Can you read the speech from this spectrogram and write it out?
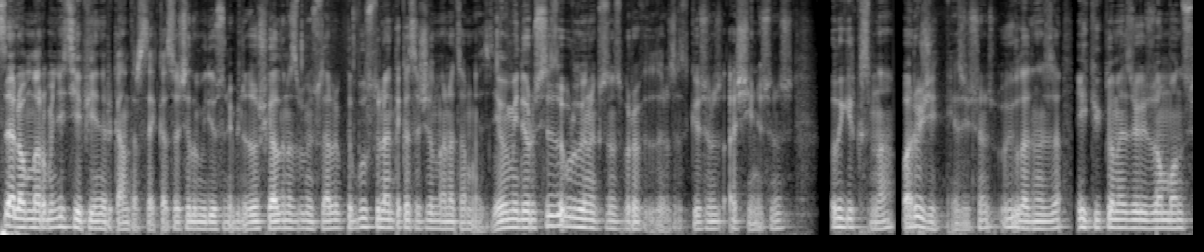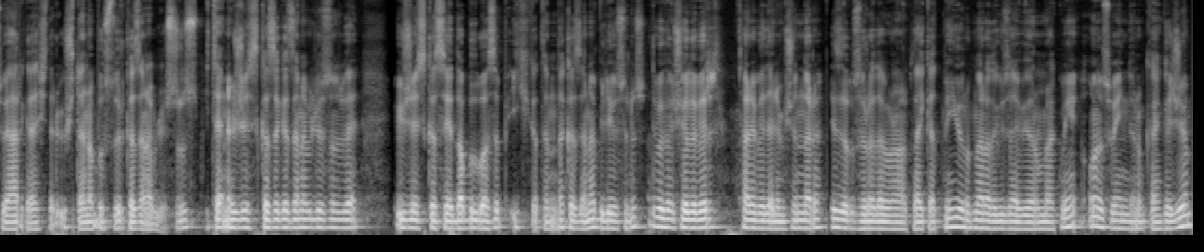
Selamlar millet yepyeni Counter Strike kasa açılım videosuna hepiniz hoş geldiniz. Bugün sizlerle birlikte Boost Lente kasa açılımlarına tamamlayacağız. Devam ediyoruz. Siz de burada oynuyorsunuz. Profillerinizi tıklıyorsunuz. Aşağı iniyorsunuz. Bu gir kısmına Baruji yazıyorsunuz. Uyguladığınızda ilk yüklemenizde %10 bonus ve arkadaşlar 3 tane booster kazanabiliyorsunuz. Bir tane ücretsiz kasa kazanabiliyorsunuz ve ücretsiz kasaya double basıp iki katını da kazanabiliyorsunuz. Hadi bakalım şöyle bir talep edelim şunları. Siz de bu sırada abone like atmayı, yorumlara da güzel bir yorum bırakmayı unutmayın diyorum kankacığım.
